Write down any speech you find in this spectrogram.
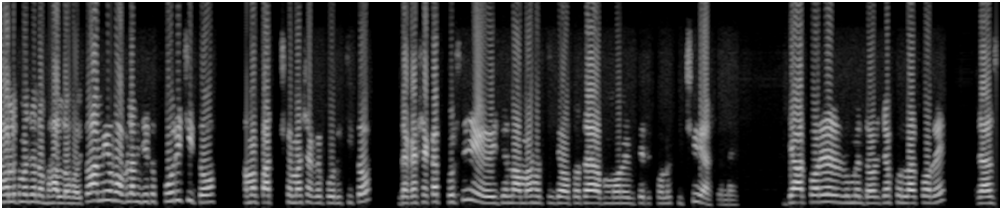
তাহলে তোমার জন্য ভালো হয়। তো আমিও ভাবলাম, যেহেতু পরিচিত, আমার পাঁচ, ছয় মাস আগে পরিচিত দেখা সাক্ষাৎ করছি, এই জন্য আমার হচ্ছে যে অতটা মনের ভিতরে কোনো কিছুই আসে নাই। যার পরে রুমের দরজা খোলার পরে, রাজ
